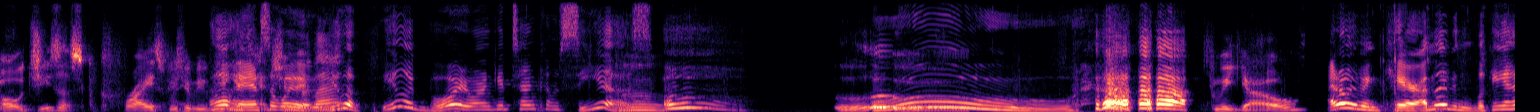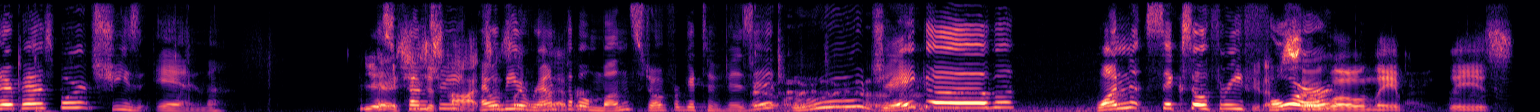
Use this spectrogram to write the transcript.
Oh Jesus Christ! We should be Oh, paying handsome. attention Wait, to that. you look you look bored. You want to get ten? Come see us. Oh. Ooh. Ooh. Can we go? I don't even care. I'm not even looking at her passport. She's in. Yeah, this she's country, just hot. I will be like, around a couple months. Don't forget to visit. Ooh, Jacob. One six zero three Dude, I'm so lonely. Please,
